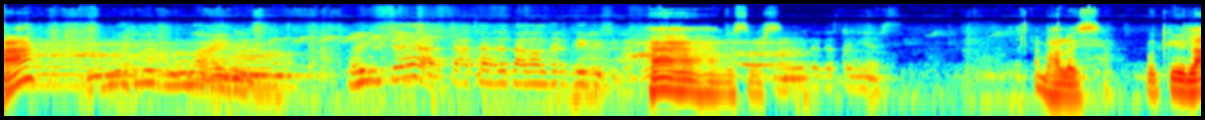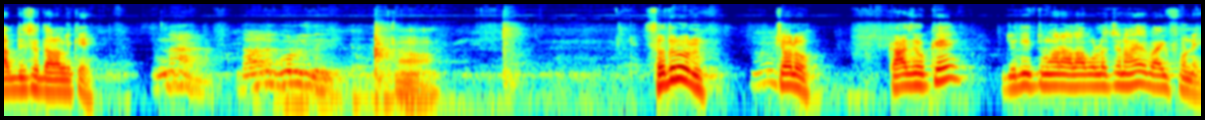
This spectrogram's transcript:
হ্যাঁ? ওইটা চাচা দালালদের দিয়ে দিয়েছিল, হ্যাঁ হ্যাঁ হ্যাঁ বুঝতে পারছি। ওদের কাছ নিয়ে আসছি। ভালো হয়েছে। কি লাভ দিছো দালালকে? না, দালালে গরুই। হ্যাঁ সদরুল চলো। কাজ ওকে যদি তোমার আলাপ আলোচনা হয় বাই ফোনে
